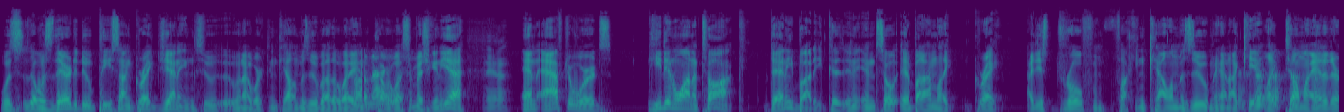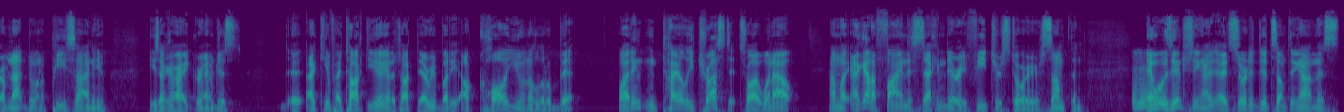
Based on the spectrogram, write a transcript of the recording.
was was there to do a piece on Greg Jennings, who when I worked in Kalamazoo, by the way, Oh, and cover. Western Michigan. Yeah, Yeah. and afterwards he didn't want to talk to anybody because and, and so but I'm like Greg, I just drove from fucking Kalamazoo, man. I can't like tell my editor I'm not doing a piece on you. He's like, all right, Graham, just uh, I, if I talk to you, I got to talk to everybody. I'll call you in a little bit. Well, I didn't entirely trust it, so I went out. I'm like, I got to find a secondary feature story or something. And what was interesting, I, I sort of did something on this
